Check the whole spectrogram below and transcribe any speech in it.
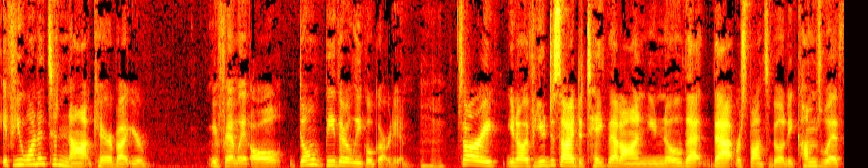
if you wanted to not care about your your family at all, don't be their legal guardian. Sorry, you know, if you decide to take that on, you know that that responsibility comes with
